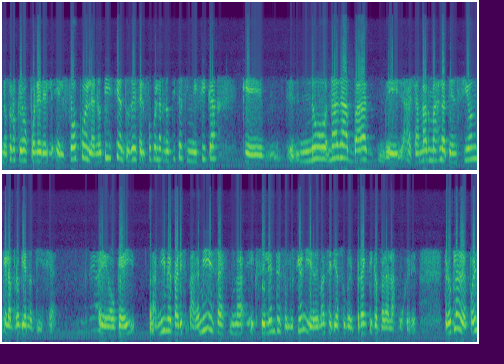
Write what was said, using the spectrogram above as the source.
nosotros queremos poner el, foco en la noticia, entonces el foco en la noticia significa que eh, no nada va a llamar más la atención que la propia noticia. Eh, ok, a mí me parece, para mí esa es una excelente solución y además sería súper práctica para las mujeres. Pero claro, después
